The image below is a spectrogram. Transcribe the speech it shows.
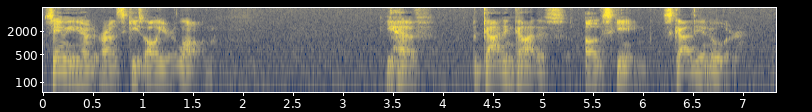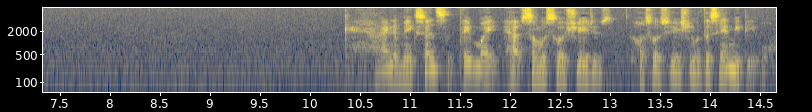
Sami are on skis all year long you have a god and goddess of skiing, Skadi and Uller. Kind of makes sense that they might have some association association with the Sami people.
